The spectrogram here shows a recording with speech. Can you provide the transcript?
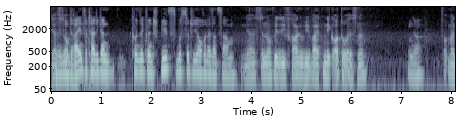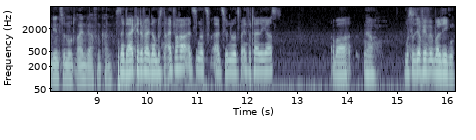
Ja, Wenn du mit drei Innenverteidigern konsequent spielst, musst du natürlich auch einen Ersatz haben. ja, ist dann noch wieder die Frage, wie weit Nick Otto ist, ne? Ja. Ob man den zur Not reinwerfen kann. Ist in der Dreierkette vielleicht noch ein bisschen einfacher, als, du nur, z- als wenn du nur zwei Innenverteidiger hast. Aber, ja, musst du sich auf jeden Fall überlegen.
